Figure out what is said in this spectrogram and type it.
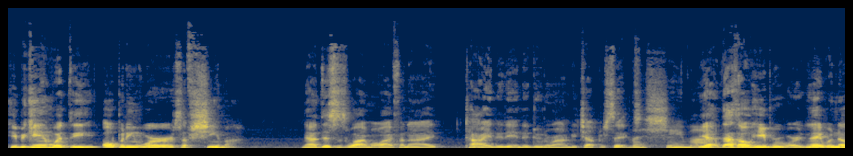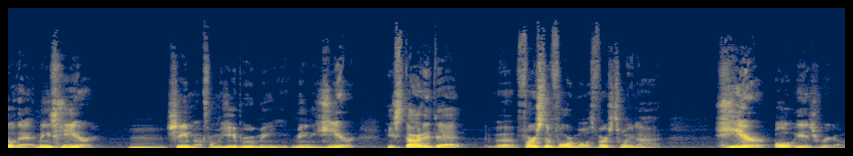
He began with the opening words of Shema. Now, this is why my wife and I tied it into Deuteronomy chapter six. the Shema. Yeah, that's a Hebrew word, and they would know that. It means hear. Shema from Hebrew meaning meaning hear. He started that uh, first and foremost, verse twenty nine. Here, O Israel.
